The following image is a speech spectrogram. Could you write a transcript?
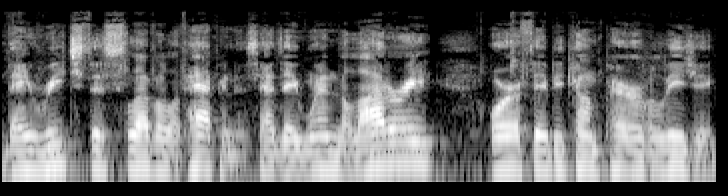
they reach this level of happiness. Had they win the lottery or if they become paraplegic,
